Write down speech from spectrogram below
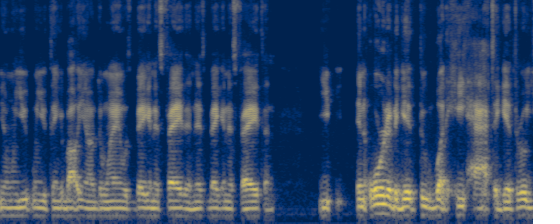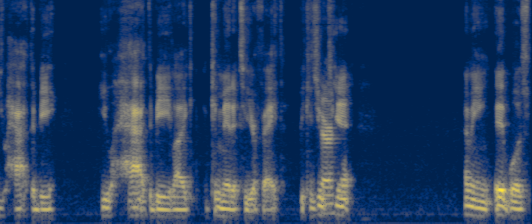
you know, when you when you think about, you know, Dwyane was big in his faith and it's big in his faith. And you in order to get through what he had to get through, you have to be you had to be like committed to your faith because you sure. can't I mean, it was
